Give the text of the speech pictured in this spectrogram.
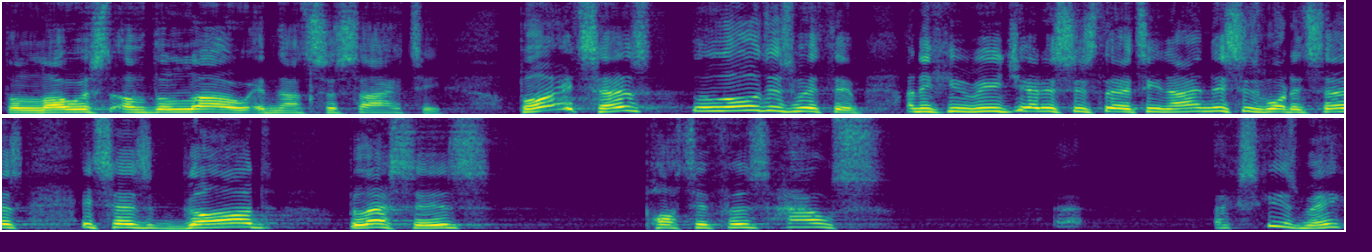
the lowest of the low in that society. But it says the Lord is with him. And if you read Genesis 39, this is what it says it says, God blesses Potiphar's house. Uh, excuse me,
